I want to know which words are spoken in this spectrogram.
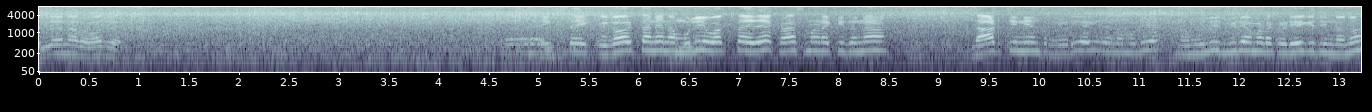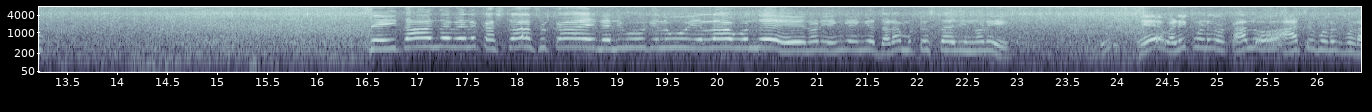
ಎಲ್ಲೇನಾರು ಹೋದ್ರೆ. ಈಗ ಹೋಗ್ತಾನೆ, ನಮ್ಮ ಹುಲಿ ಹೋಗ್ತಾ ಇದೆ ಕ್ರಾಸ್ ಮಾಡಕ್ಕೆ ಇದನ್ನ. ದಾಟ್ತೀನಿ ಅಂತ ರೆಡಿಯಾಗಿದೆ ನಮ್ಮ ಹುಲಿ. ನಮ್ಮ ಹುಲಿ ವೀಡಿಯೋ ಮಾಡಕ್ಕೆ ರೆಡಿಯಾಗಿದ್ದೀನಿ ನಾನು. ಸ್ನೇಹಿತ ಅಂದ ಮೇಲೆ ಕಷ್ಟ ಸುಖ ನೆಲಿವು ಗೆಲುವು ಎಲ್ಲ ಒಂದೇ. ನೋಡಿ ಹೆಂಗೆ ಹೆಂಗೆ ದಡ ಮುಟ್ಟಿಸ್ತಾ ಇದ್ದೀನಿ ನೋಡಿ. ಏ ಒಳಿಕ್ ಮಡಗೋ ಕಾಲು ಆಚೆ ಮಡಗ್ಬೇಡ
